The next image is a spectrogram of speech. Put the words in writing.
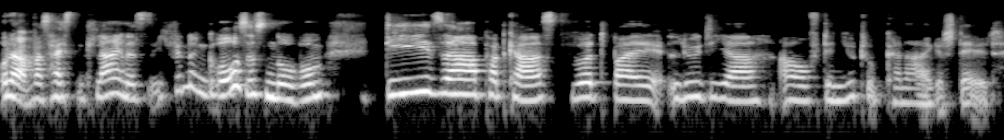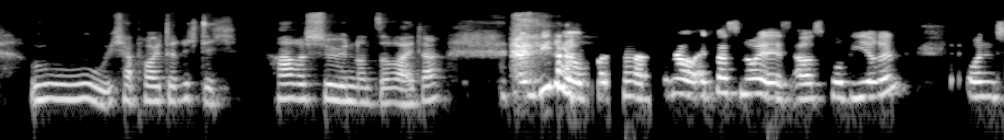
oder was heißt ein kleines? Ich finde ein großes Novum. Dieser Podcast wird bei Lydia auf den YouTube-Kanal gestellt. Uh, ich habe heute richtig Haare schön und so weiter. Ein Videopodcast, genau, etwas Neues ausprobieren. Und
